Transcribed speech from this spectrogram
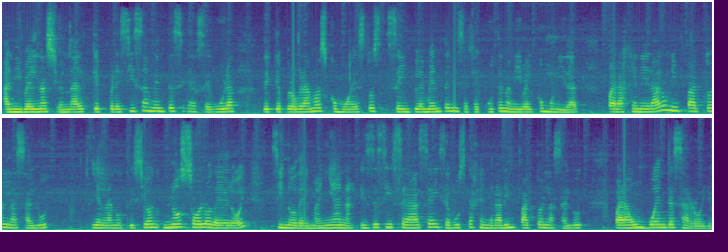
a nivel nacional que precisamente se asegura de que programas como estos se implementen y se ejecuten a nivel comunidad para generar un impacto en la salud y en la nutrición no solo del hoy, sino del mañana. Es decir, se hace y se busca generar impacto en la salud para un buen desarrollo.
